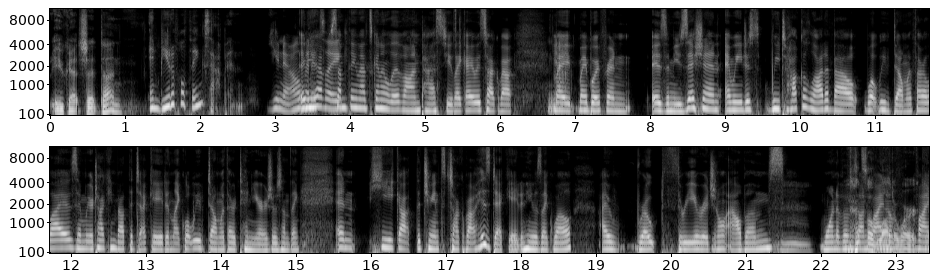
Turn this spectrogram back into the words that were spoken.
you get shit done. and beautiful things happen, you know? and But you it's have like, something that's going to live on past you like i always talk about Yeah. my my boyfriend is a musician and we just we talk a lot about what we've done with our lives and we were talking about the decade and like what we've done with our 10 years or something and he got the chance to talk about his decade and he was like well i wrote three original albums Mm. one of them's That's on a vinyl, lot of work. vinyl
